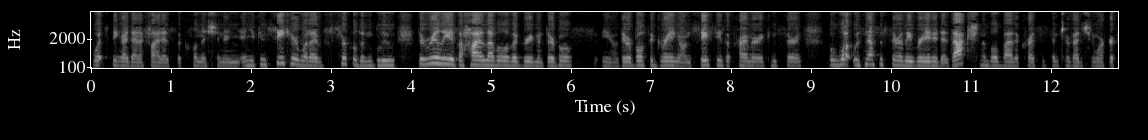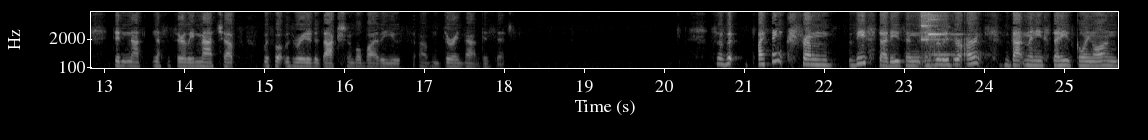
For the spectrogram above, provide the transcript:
what's being identified as the clinician. And, and, you can see here what I've circled in blue. There really is a high level of agreement. They're both you know, they were both agreeing on safety as a primary concern, but what was necessarily rated as actionable by the crisis intervention worker didn't necessarily match up with what was rated as actionable by the youth um, during that visit. So the, I think from these studies, and, and, really there aren't that many studies going on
